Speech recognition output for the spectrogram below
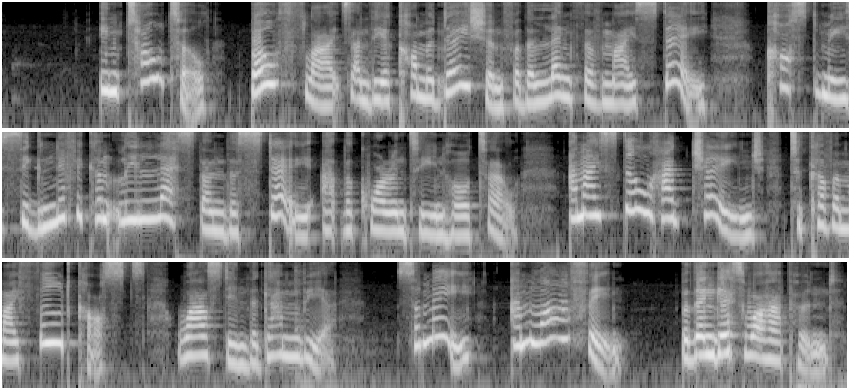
In total, both flights and the accommodation for the length of my stay cost me significantly less than the stay at the quarantine hotel, and I still had change to cover my food costs whilst in the Gambia. So, me, I'm laughing. But then guess what happened?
